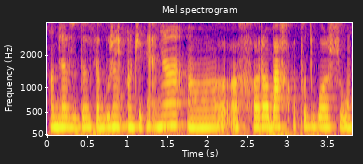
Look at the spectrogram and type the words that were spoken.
od razu do zaburzeń odżywiania, o, o chorobach o podłożu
